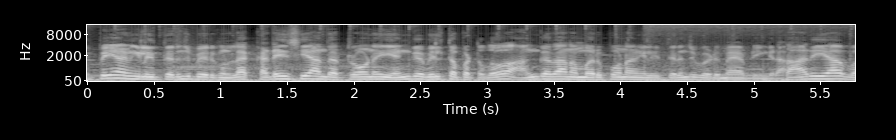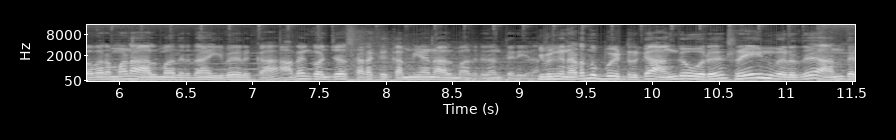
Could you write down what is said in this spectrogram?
இப்பயும் அவங்களுக்கு தெரிஞ்சு போயிருக்கும்ல. கடைசியா அந்த ட்ரோனு எங்க வீழ்த்தப்பட்டதோ அங்கதான் நம்ம இருப்போம் அவங்களுக்கு தெரிஞ்சு போயிடுமே அப்படிங்கிற சாரியா விவரமான ஆள் மாதிரி தான் இவ இருக்கா? அவன் கொஞ்சம் சரக்கு கம்மியான ஆள் மாதிரி தான் தெரியும் இவங்க நடந்து போயிட்டு இருக்க அங்க ஒரு ட்ரெயின் வருது. அந்த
